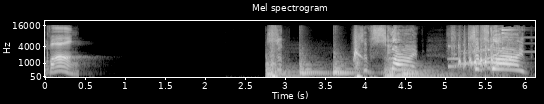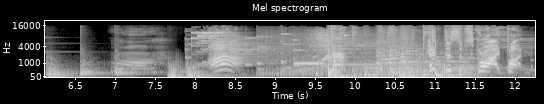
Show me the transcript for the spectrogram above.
fun. subscribe! Subscribe! Aw. Ah! Hit the subscribe button!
